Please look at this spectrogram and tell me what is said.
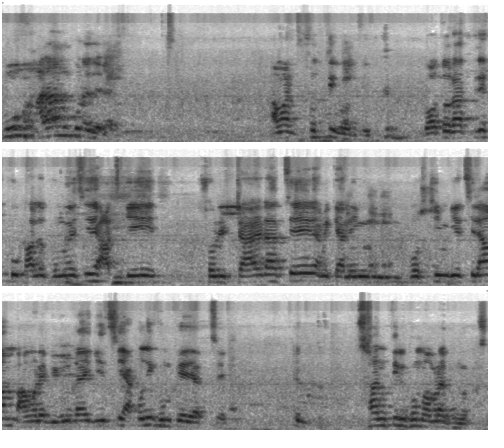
ঘুম হারাম করে দেবেন। আমার সত্যি বলছি গত রাত্রে খুব ভালো ঘুম হয়েছে আজকে শরীর টায়ার্ড আছে আমি ক্যানিং পশ্চিম গিয়েছিলাম ভাঙড়ে বিভিন্ন জায়গায় গিয়েছি এখনই ঘুম পেয়ে যাচ্ছে। শান্তির ঘুম আমরা ঘুমোচ্ছি।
